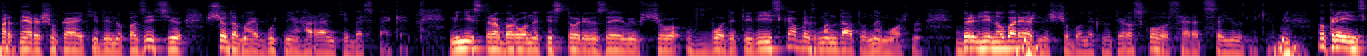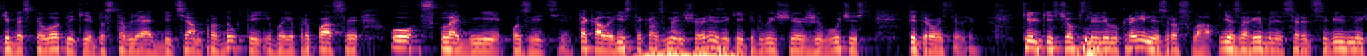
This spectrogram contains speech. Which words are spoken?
Партнери шукають єдину позицію щодо майбутніх гарантій безпеки. Міністр оборони Пісторію заявив, що вводити війська без мандату не можна. Берлін обережний, щоб уникнути розколу серед союзників. Українські безпілотники доставляють бійцям продукти і боєприпаси у складні позиції. Така логістика зменшує ризики і підвищує живучість підрозділів. Кількість обстрілів України зросла. Є загиблі серед цивільних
